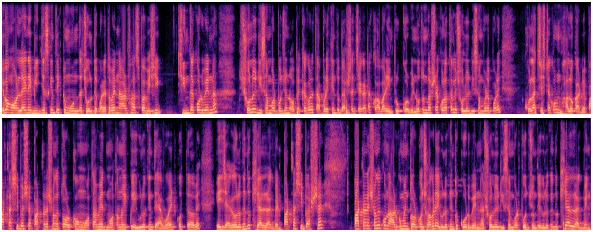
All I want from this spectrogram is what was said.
এবং অনলাইনে বিজনেস কিন্তু একটু মন্দা চলতে পারে। তবে নার্ভাস বা বেশি চিন্তা করবেন না। ষোলোই ডিসেম্বর পর্যন্ত অপেক্ষা করে তারপরে কিন্তু ব্যবসার জায়গাটা আবার ইম্প্রুভ করবে। নতুন ব্যবসা খোলা থাকলে ষোলোই ডিসেম্বরের পরে খোলার চেষ্টা করুন, ভালো কাটবে। পার্টনারশিপ ব্যবসা পার্টনারের সঙ্গে তর্ক, মতাভেদ, মতানৈক্য এগুলো কিন্তু অ্যাভয়েড করতে হবে। এই জায়গাগুলো কিন্তু খেয়াল রাখবেন। পার্টনারশিপ ব্যবসায় পার্টনারের সঙ্গে কোনো আর্গুমেন্ট তর্ক, ঝগড়া এগুলো কিন্তু করবেন না। ষোলোই ডিসেম্বর পর্যন্ত এগুলো কিন্তু খেয়াল রাখবেন।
